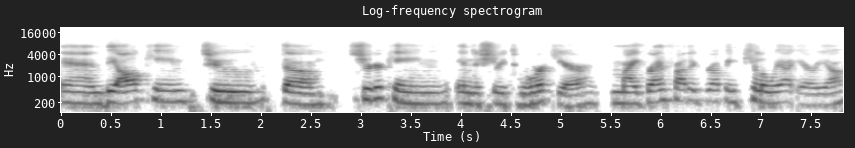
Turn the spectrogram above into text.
and they all came to the sugarcane industry to work here. My grandfather grew up in Kilauea area,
